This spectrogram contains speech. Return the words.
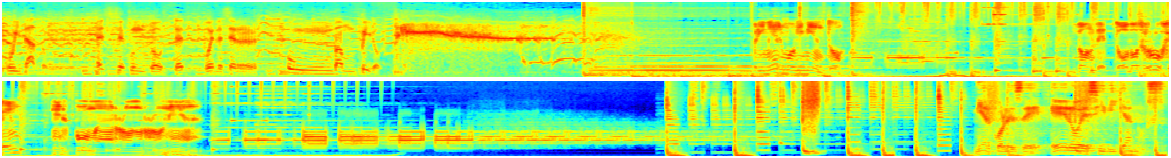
cuidado. Ese junto a usted puede ser un vampiro. Primer movimiento. Donde todos rugen, el puma ronronea. De Héroes y Villanos.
